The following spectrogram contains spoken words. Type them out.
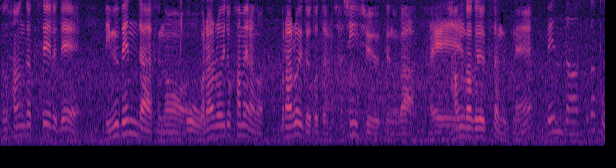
その半額セールでビム・ベンダースのポラロイドカメラのポラロイドで撮ったの写真集っていうのが半額で売ってたんですね。ベンダースが取っ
